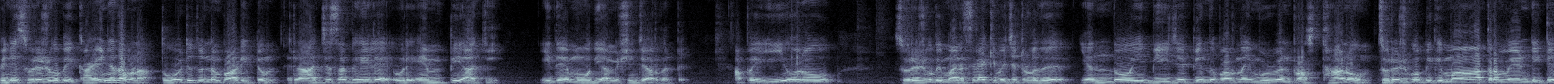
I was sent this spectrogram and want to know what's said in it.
പിന്നെ സുരേഷ് ഗോപി കഴിഞ്ഞ തവണ തോറ്റു തുന്നം പാടിയിട്ടും രാജ്യസഭയിലെ ഒരു എം പി ആക്കി. ഇതേ മോദി അമിഷും ചേർന്നിട്ട്. അപ്പൊ ഈ ഒരു സുരേഷ് ഗോപി മനസ്സിലാക്കി വെച്ചിട്ടുള്ളത് എന്തോ ഈ ബി ജെ പി എന്ന് പറഞ്ഞ ഈ മുഴുവൻ പ്രസ്ഥാനവും സുരേഷ് ഗോപിക്ക് മാത്രം വേണ്ടിയിട്ട്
